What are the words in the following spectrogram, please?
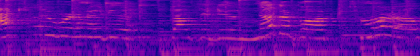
actually, we're gonna do. About to do another vlog tomorrow.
